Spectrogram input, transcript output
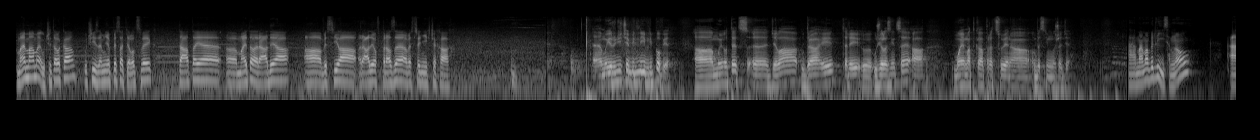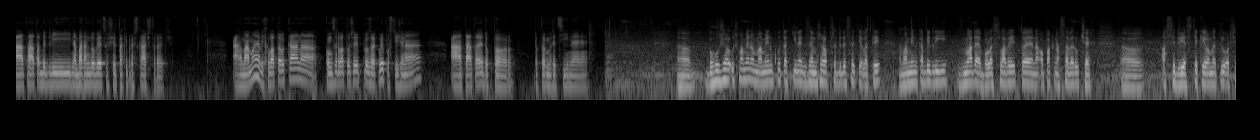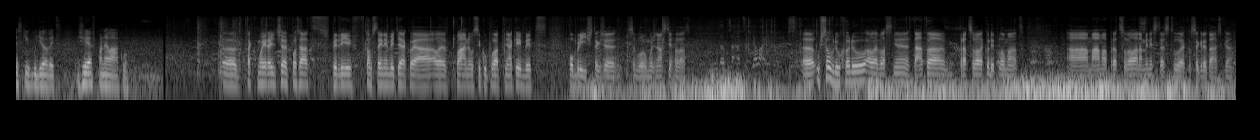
Moje máma je učitelka, učí zeměpis a tělocvik. Táta je majitel rádia a vysílá rádio v Praze a ve středních Čechách. Eh, Moji rodiče bydlí v Lipově a můj otec eh, dělá u dráhy, tedy eh, u železnice a moje matka pracuje na obecním úřadě. A máma bydlí se mnou a táta bydlí na Barandově, což je taky pražská čtvrť. A máma je vychovatelka na konzervatoři pro zrakově postižené a táta je doktor, doktor medicíny. Eh, Bohužel už mám jenom maminku, tatínek zemřel před deseti lety. Maminka bydlí v Mladé Boleslavi, to je naopak na severu Čech, eh, asi 200 kilometrů od Českých Budějovic. Žije v paneláku. Eh, tak moji rodiče pořád bydlí v tom stejném bytě jako já, ale plánují si kupovat nějaký byt poblíž, takže se budou možná stěhovat. Dobře, a co dělají? Uh, už jsou v důchodu, ale vlastně táta pracoval jako diplomat a máma pracovala na ministerstvu jako sekretářka.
